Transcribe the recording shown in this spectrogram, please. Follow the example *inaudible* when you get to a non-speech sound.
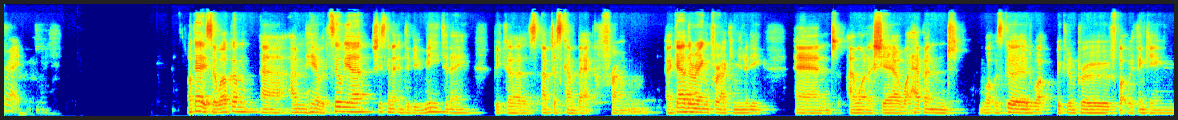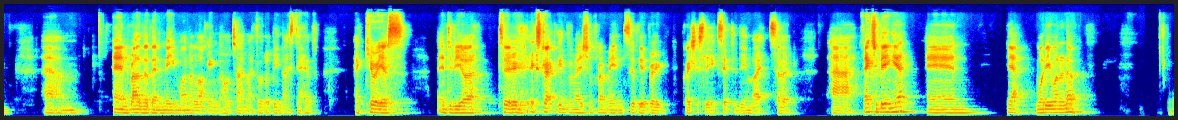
Right. Okay, so welcome. Uh, I'm here with Sylvia. She's going to interview me today because I've just come back from a gathering for our community and I want to share what happened, what was good, what we could improve, what we're thinking. Um, and rather than me monologuing the whole time, I thought it'd be nice to have a curious interviewer to *laughs* extract the information from me. And Sylvia very graciously accepted the invite. So uh, thanks for being here. And yeah, what do you want to know?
